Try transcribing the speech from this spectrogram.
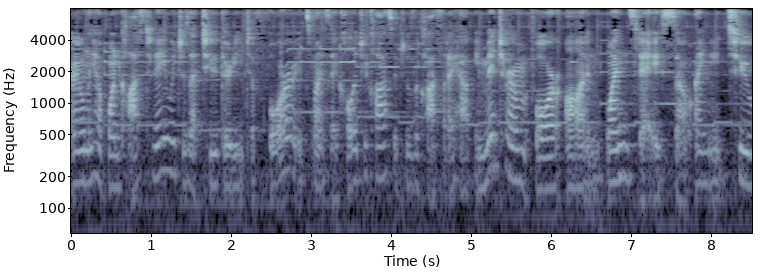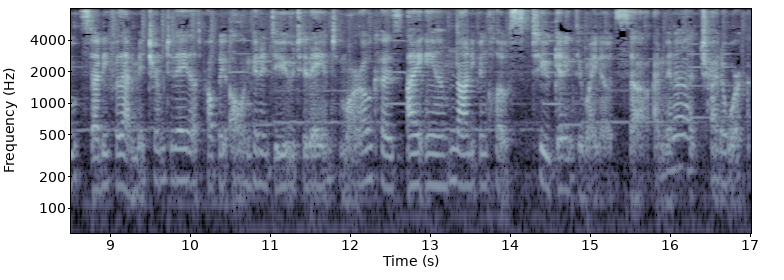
I only have one class today, which is at 2.30 to 4. It's my psychology class, which is the class that I have a midterm for on Wednesday, so I need to study for that midterm today. That's probably all I'm gonna do today and tomorrow because I am not even close to getting through my notes. So I'm gonna try to work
